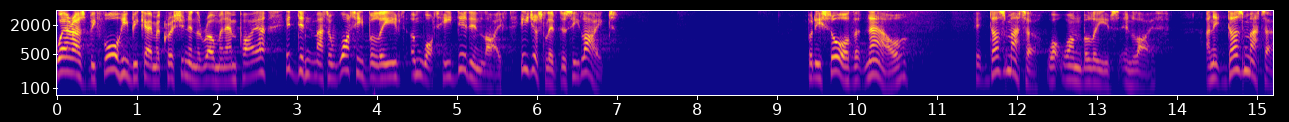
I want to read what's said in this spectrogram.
Whereas before he became a Christian in the Roman Empire, it didn't matter what he believed and what he did in life. He just lived as he liked. But he saw that now it does matter what one believes in life, and it does matter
